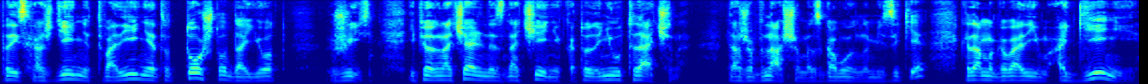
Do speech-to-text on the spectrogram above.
происхождение, творение – это то, что дает жизнь. И первоначальное значение, которое не утрачено даже в нашем разговорном языке, когда мы говорим о гении,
